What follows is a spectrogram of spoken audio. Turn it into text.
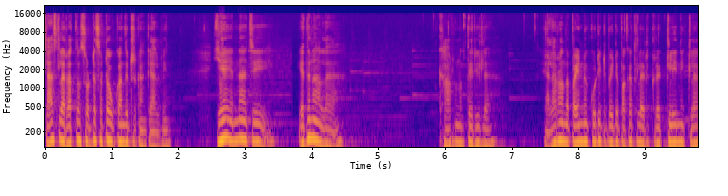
கிளாஸில் ரத்தம் சொட்ட சொட்ட உட்காந்துட்ருக்கான் கேல்வின். ஏன் என்னாச்சு? எதனால்? காரணம் தெரியல. எல்லாரும் அந்த பையனை கூட்டிகிட்டு போயிட்டு பக்கத்தில் இருக்கிற கிளினிக்கில்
